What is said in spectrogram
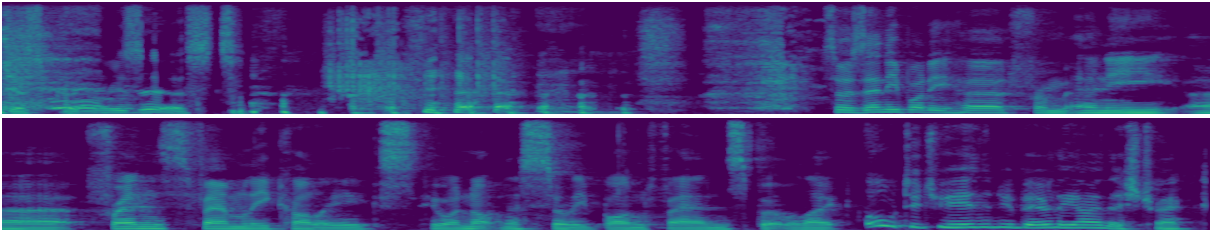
just couldn't resist. So, has anybody heard from any uh, friends, family, colleagues who are not necessarily Bond fans, but were like, "Oh, did you hear the new Billie Eilish track?"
